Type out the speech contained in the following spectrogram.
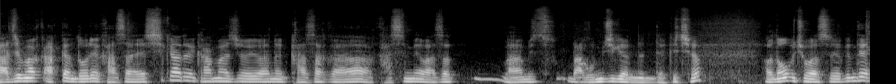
마지막 아까 노래 가사에 시간을 감아줘요 하는 가사가 가슴에 와서 마음이 쑥- 막 움직였는데 그렇죠? 어, 너무 좋았어요. 근데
